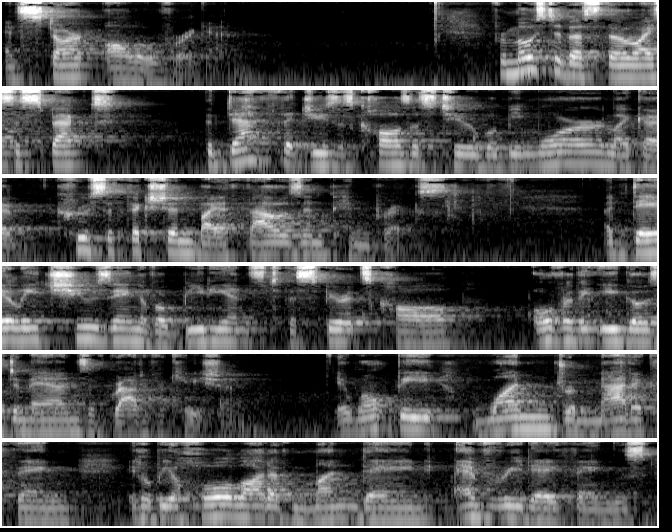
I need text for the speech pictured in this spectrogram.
and start all over again. For most of us, though, I suspect the death that Jesus calls us to will be more like a crucifixion by a thousand pinpricks, a daily choosing of obedience to the Spirit's call over the ego's demands of gratification. It won't be one dramatic thing. It'll be a whole lot of mundane, everyday things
